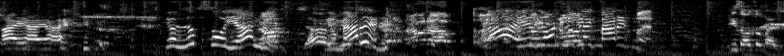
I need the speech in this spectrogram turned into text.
hi, hi, hi. you look so young. Yeah. You're married. Ah, he's not look like married man. He's also married.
